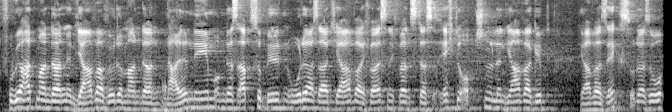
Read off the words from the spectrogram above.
Früher hat man dann in Java, würde man dann Null nehmen, um das abzubilden, oder seit Java, ich weiß nicht, wann es das echte Optional in Java gibt, Java 6 oder so,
